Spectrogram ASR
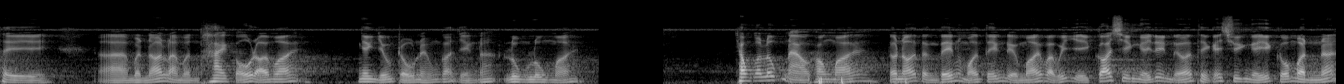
Thì à, mình nói là mình thay cũ đổi mới. Nhưng vũ trụ này không có chuyện đó luôn luôn mới. Không có lúc nào không mới. Tôi nói từng tiếng mỗi tiếng đều mới. Và quý vị có suy nghĩ đi nữa thì cái suy nghĩ của mình á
